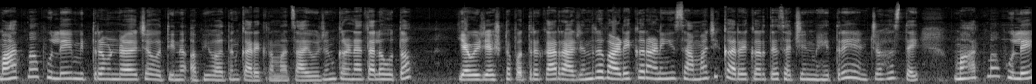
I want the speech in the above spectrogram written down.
महात्मा फुले मित्रमंडळाच्या वतीनं अभिवादन कार्यक्रमाचं आयोजन करण्यात आलं होतं. यावेळी ज्येष्ठ पत्रकार राजेंद्र वाडेकर आणि सामाजिक कार्यकर्ते सचिन मेहत्रे यांच्या हस्ते महात्मा फुले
